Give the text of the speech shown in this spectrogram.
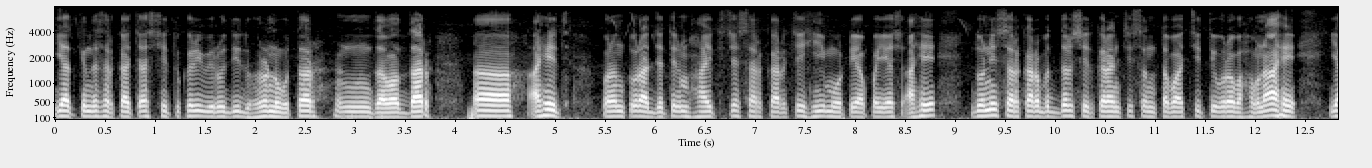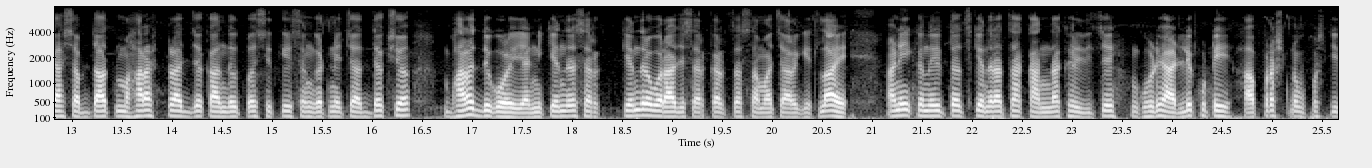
यात केंद्र सरकारच्या शेतकरी विरोधी धोरण उतर जबाबदार आहेच परंतु राज्यातील महायुतीचे सरकारचे ही मोठे अपयश आहे. दोन्ही सरकारबद्दल शेतकऱ्यांची संतापाची तीव्र भावना आहे. या शब्दात महाराष्ट्र राज्य कांदा उत्पादक शेतकरी संघटनेचे अध्यक्ष भारत देगोळे यांनी केंद्र सर केंद्र व राज्य सरकारचा समाचार घेतला आहे. आणि एकंदरीतच केंद्राचा कांदा खरेदीचे घोडे आडले कुठे हा प्रश्न उपस्थित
